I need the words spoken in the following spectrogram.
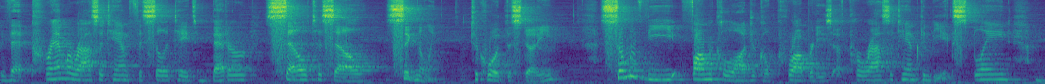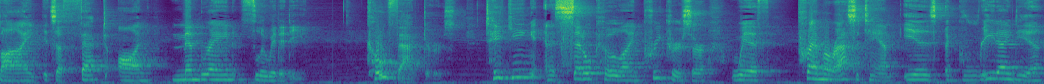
that pramiracetam facilitates better cell to cell signaling. To quote the study, some of the pharmacological properties of piracetam can be explained by its effect on membrane fluidity. Cofactors. Taking an acetylcholine precursor with pramiracetam is a great idea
